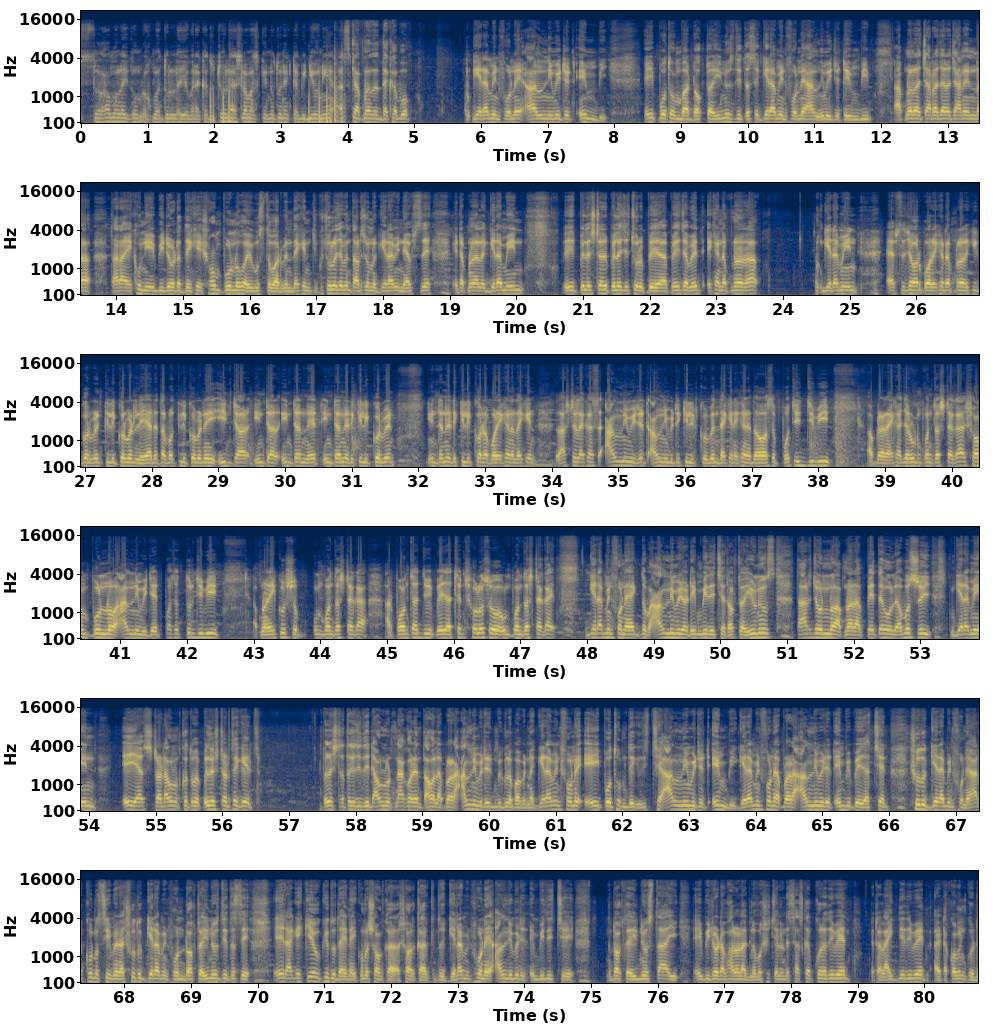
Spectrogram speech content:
আসসালামু আলাইকুম রহমতুল্লাহ বারাকাতু চলে আসলাম আজকে নতুন একটা ভিডিও নিয়ে। আজকে আপনাদের দেখাবো গ্রামীণ ফোনে আনলিমিটেড এমবি। এই প্রথমবার ডক্টর ইউনুস দিতেছে গ্রামীণ ফোনে আনলিমিটেড এমবি। আপনারা যারা যারা জানেন না, তারা এখনই এই ভিডিওটা দেখে সম্পূর্ণভাবে বুঝতে পারবেন। দেখেন চলে যাবেন তার জন্য গ্রামীণ অ্যাপসে এটা আপনারা গ্রামীণ এই প্লে স্টোরে পেলে যে চলে পেয়ে- পেয়ে যাবেন। এখানে আপনারা গ্রামীণ অ্যাপসে যাওয়ার পর এখানে আপনারা কি করবেন? ক্লিক করবেন লেয়ারে তারপর ক্লিক করবেন এই ইন্টার ইন্টার ইন্টারনেট ইন্টারনেটে ক্লিক করবেন। ইন্টারনেটে ক্লিক করার পর এখানে দেখেন লাস্টে লেখা আছে আনলিমিটেড আনলিমিটেড ক্লিক করবেন। দেখেন এখানে দেওয়া আছে পঁচিশ জিবি আপনার এক হাজার উনপঞ্চাশ টাকা, সম্পূর্ণ আনলিমিটেড পঁচাত্তর জিবি আপনার একুশশো উনপঞ্চাশ টাকা, আর পঞ্চাশ জিবি পেয়ে যাচ্ছেন ষোলোশো উনপঞ্চাশ টাকায়। গ্রামীণ ফোনে একদম আনলিমিটেড এমবি দিচ্ছে ডক্টর ইউনুস তার জন্য আপনারা পেতে হলে অবশ্যই গ্রামীণ এই অ্যাপসটা ডাউনলোড করতে হবে প্লে স্টোর থেকে। প্লে স্টোর থেকে যদি ডাউনলোড না করেন, তাহলে আপনারা আনলিমিটেড এমবিগুলো পাবেন না। গ্রামীণ ফোনে এই প্রথম দিচ্ছে আনলিমিটেড এমবি গ্রামীণ ফোনে আপনারা আনলিমিটেড এমবি পেয়ে যাচ্ছেন শুধু গ্রামীণ ফোনে আর কোনো সিমে না, শুধু গ্রামীণ ফোন ডক্টর ইউনুস দিতেছে। এর আগে কেউ কিন্তু দেয় নাই, কোনো সংখ্যা সরকার কিন্তু গ্রামীণ ফোনে আনলিমিটেড এমবি দিচ্ছে ডক্টর ইউনুস তাই এই ভিডিওটা ভালো লাগলে অবশ্যই চ্যানেলটা সাবস্ক্রাইব করে দিবেন, একটা লাইক দিয়ে দিবেন, আর একটা কমেন্ট করে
